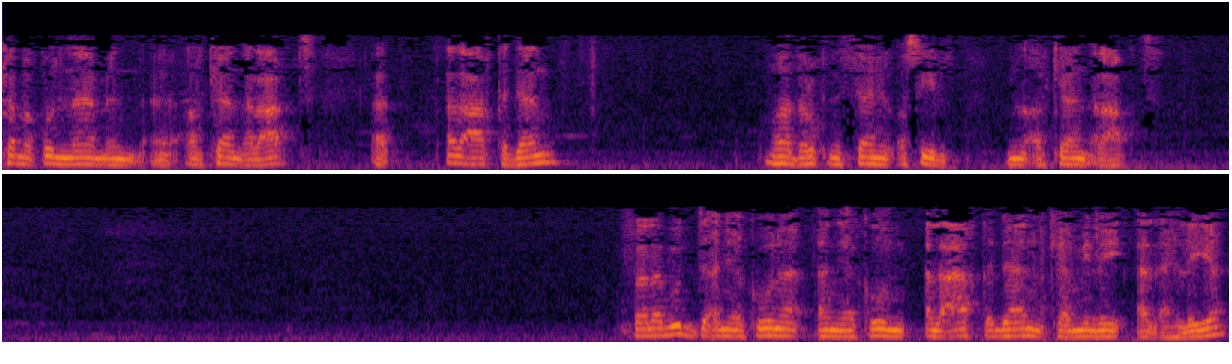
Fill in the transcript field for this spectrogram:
كما قلنا من أركان العقد العاقدان. وهذا الركن الثاني الأصيل من أركان العقد. فلا بد أن يكون أن يكون العاقدان كاملي الأهلية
